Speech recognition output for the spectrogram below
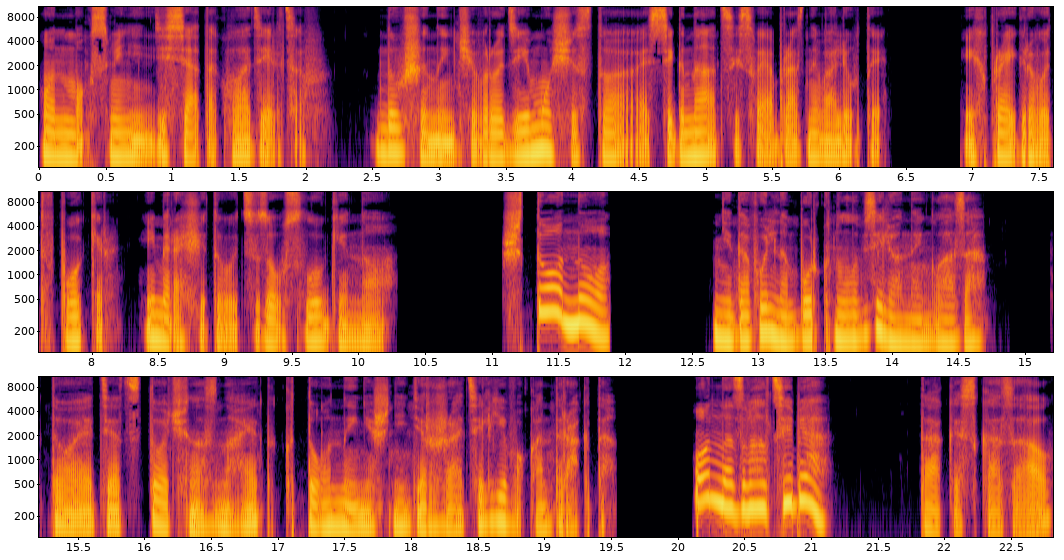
Он мог сменить десяток владельцев, Души нынче вроде имущества, ассигнаций, своеобразной валюты. Их проигрывают в покер, ими рассчитываются за услуги, но... «Что «но»?» Недовольно буркнула в зеленые глаза. Твой отец точно знает, кто нынешний держатель его контракта. «Он назвал тебя!» Так и сказал.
